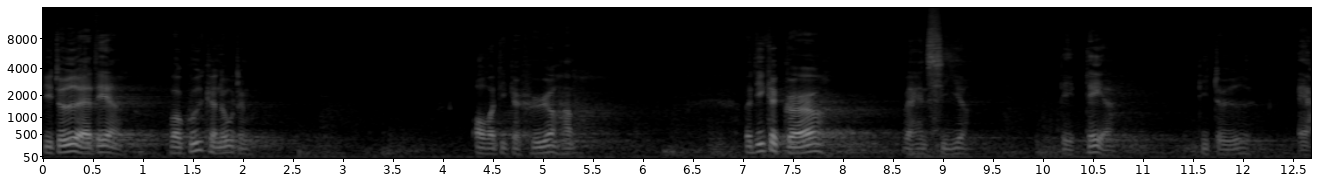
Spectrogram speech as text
De døde er der, hvor Gud kan nå dem, og hvor de kan høre ham. Og de kan gøre, hvad han siger. Det er der, de døde er.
